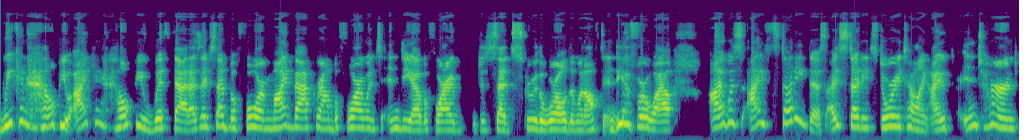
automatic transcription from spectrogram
we can help you. I can help you with that. As I've said before, my background before I went to India, before I just said screw the world and went off to India for a while, I was I studied this. I studied storytelling. I interned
